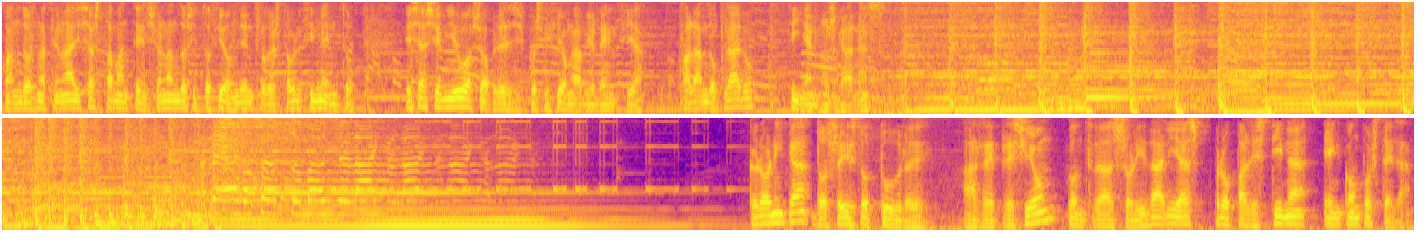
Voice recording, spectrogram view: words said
Cando os nacionais xa estaban tensionando a situación dentro do establecimento, e xa se viu a súa predisposición á violencia. Falando claro, tiñan nos ganas. Crónica do 6 de outubro a represión contra as solidarias pro-Palestina en Compostela.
